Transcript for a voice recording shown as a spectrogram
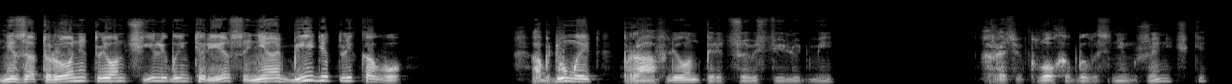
не затронет ли он чьи-либо интересы, не обидит ли кого. Обдумает, прав ли он перед совестью и людьми. Разве плохо было с ним Женечке?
